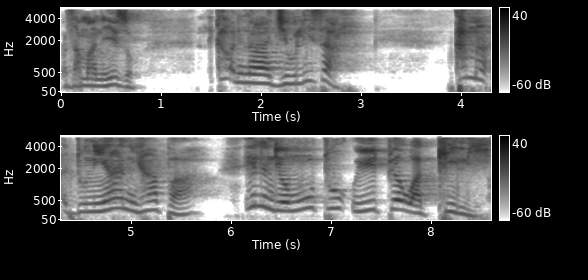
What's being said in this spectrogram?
zamani hizo. Nikawa ninajiuliza kama duniani hapa ili ndio mtu uitwe wakili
